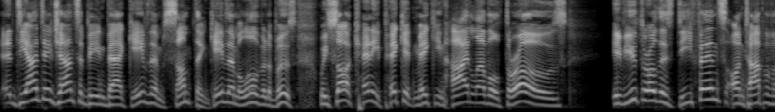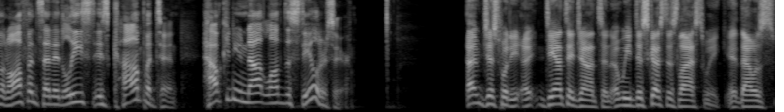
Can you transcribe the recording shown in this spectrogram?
Diontae Johnson being back gave them something, gave them a little bit of boost. We saw Kenny Pickett making high level throws. If you throw this defense on top of an offense that at least is competent, how can you not love the Steelers here? I'm just what he uh, Diontae Johnson. Uh, we discussed this last week. It, that was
